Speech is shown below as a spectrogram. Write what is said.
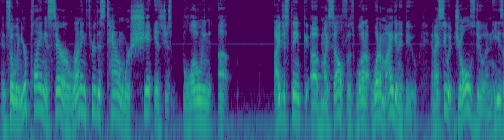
And so when you're playing as Sarah running through this town where shit is just blowing up, I just think of myself as what what am I going to do? And I see what Joel's doing. He's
